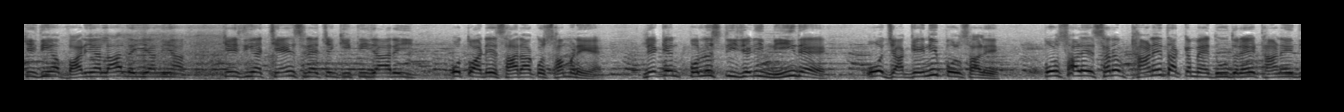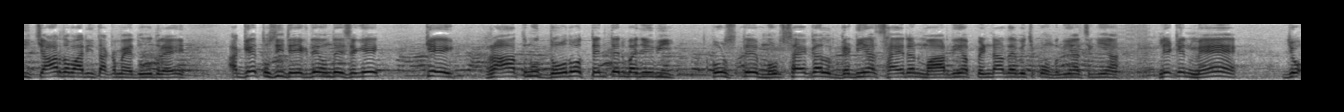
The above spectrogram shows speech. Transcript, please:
ਕਿਸੇ ਦੀਆਂ ਬਾਲੀਆਂ ਲਾ ਲਈ ਜਾਂਦੀਆਂ ਕਿਸੇ ਦੀਆਂ ਚੇਨ ਸਨੈਚਿੰਗ ਕੀਤੀ ਜਾ ਰਹੀ, ਉਹ ਤੁਹਾਡੇ ਸਾਰਾ ਕੁਝ ਸਾਹਮਣੇ ਹੈ। ਲੇਕਿਨ ਪੁਲਿਸ ਦੀ ਜਿਹੜੀ ਨੀਂਦ ਹੈ, ਉਹ ਜਾਗੇ ਨਹੀਂ ਪੁਲਿਸ ਵਾਲੇ। ਪੁਲਿਸ ਵਾਲੇ ਸਿਰਫ ਥਾਣੇ ਤੱਕ ਮਹਿਦੂਦ ਰਹੇ, ਥਾਣੇ ਦੀ ਚਾਰ ਦੀਵਾਰੀ ਤੱਕ ਮਹਿਦੂਦ ਰਹੇ। ਅੱਗੇ ਤੁਸੀਂ ਦੇਖਦੇ ਹੁੰਦੇ ਸੀਗੇ ਕਿ ਰਾਤ ਨੂੰ 2-2 3-3 ਵਜੇ ਵੀ ਪੁਲਿਸ ਦੇ ਮੋਟਰਸਾਈਕਲ, ਗੱਡੀਆਂ, ਸਾਇਰਨ ਮਾਰਦੀਆਂ, ਪਿੰਡਾਂ ਦੇ ਵਿੱਚ ਘੁੰਮਦੀਆਂ ਸੀਗੀਆਂ। ਲੇਕਿਨ ਮੈਂ ਜੋ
